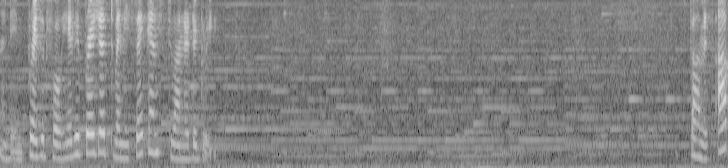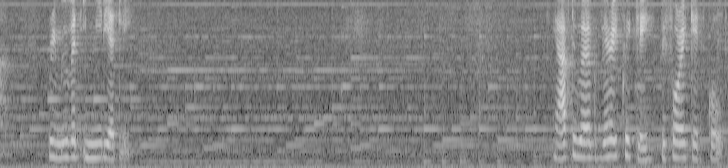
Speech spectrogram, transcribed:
And then press it for heavy pressure, 20 seconds, 200 degrees. Time is up, remove it immediately. You have to work very quickly before it gets cold.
